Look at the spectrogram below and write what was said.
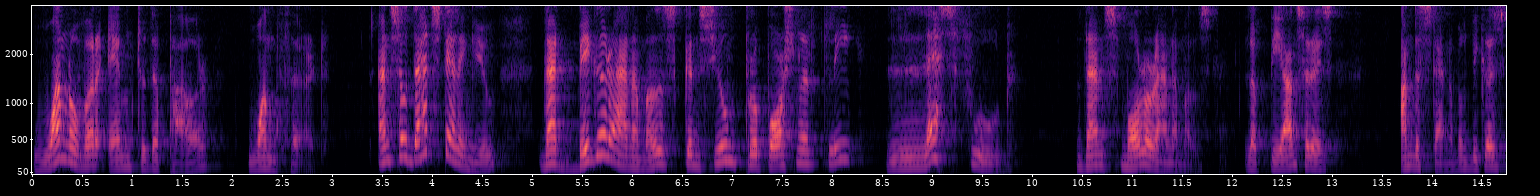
1 over m to the power 1 third. And so that's telling you that bigger animals consume proportionately less food than smaller animals. Look, the answer is understandable because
